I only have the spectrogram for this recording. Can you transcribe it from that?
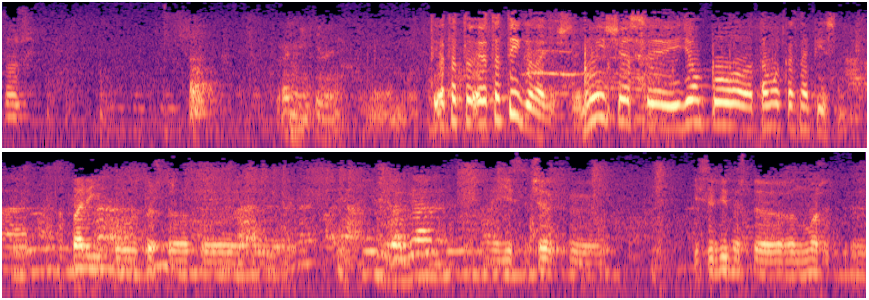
слушать, Это, это ты говоришь. Мы сейчас э, идем по тому, как написано. А по то, что вот, э, если человек, э, если видно, что он может э,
